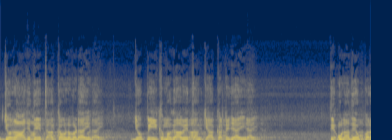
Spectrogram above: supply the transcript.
ਜੋ ਰਾਜ ਦੇ ਤਾਂ ਕੌਣ ਵਡਾਈ, ਜੋ ਭੀਖ ਮੰਗਾਵੇ ਤਾਂ ਕਿਆ ਘਟ ਜਾਈ। ਤੇ ਉਹਨਾਂ ਦੇ ਉੱਪਰ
